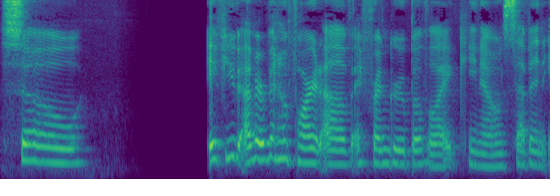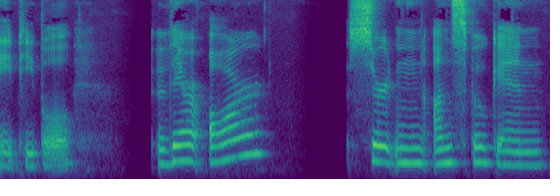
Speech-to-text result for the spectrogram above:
So, if you've ever been a part of a friend group of like, you know, seven, eight people, there are certain unspoken,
